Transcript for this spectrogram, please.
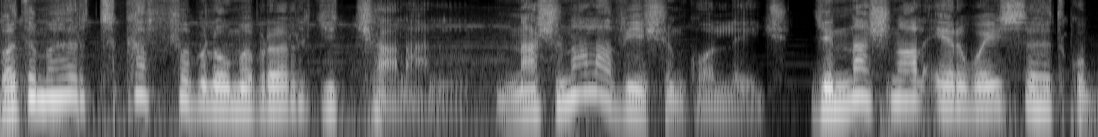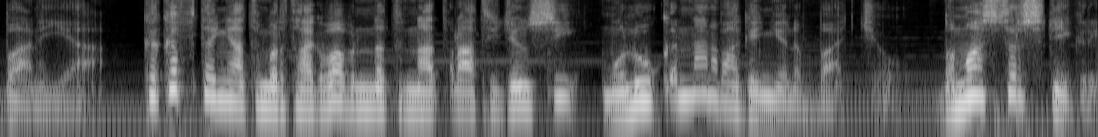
በትምህርት ከፍ ብሎ መብረር ይቻላል። ናሽናል አቪዬሽን ኮሌጅ የናሽናል ኤርዌይስ እህት ኩባንያ ከከፍተኛ ትምህርት አግባብነትና ጥራት ኤጀንሲ ሙሉ እውቅናን ባገኘንባቸው በማስተርስ ዲግሪ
